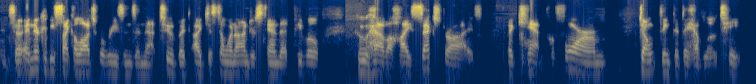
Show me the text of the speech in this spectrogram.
and so, and there could be psychological reasons in that too. But I just don't want to understand that people who have a high sex drive but can't perform don't think that they have low T.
